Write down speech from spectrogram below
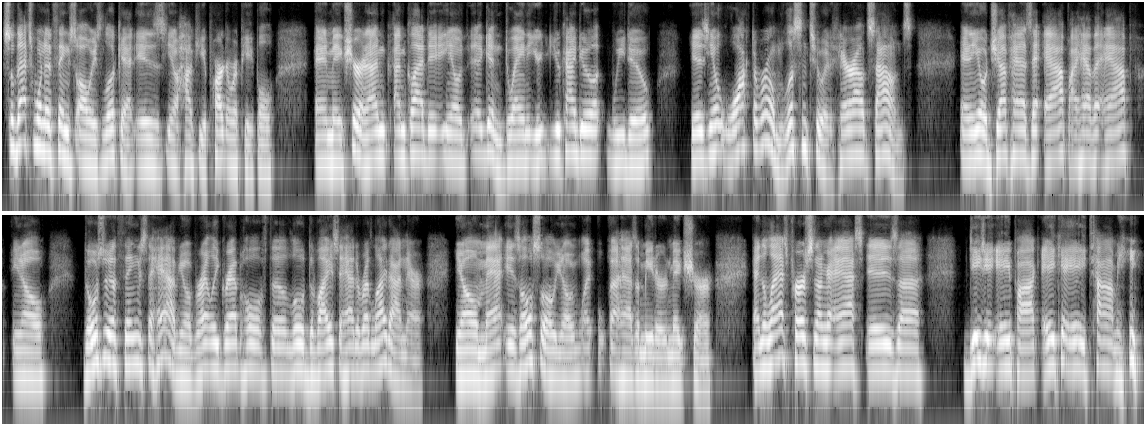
So that's one of the things to always look at is, you know, how can you partner with people and make sure. And I'm I'm glad to, you know, again, Dwayne, you you kind of do what we do is, you know, walk the room, listen to it, hear out sounds. And you know, Jeff has an app, I have an app, you know, those are the things to have. You know, Brettly grabbed hold of the little device that had the red light on there. You know, Matt is also, you know, has a meter and make sure. And the last person I'm going to ask is uh, DJ APOC, aka Tommy.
